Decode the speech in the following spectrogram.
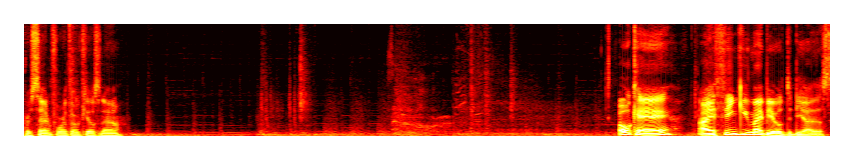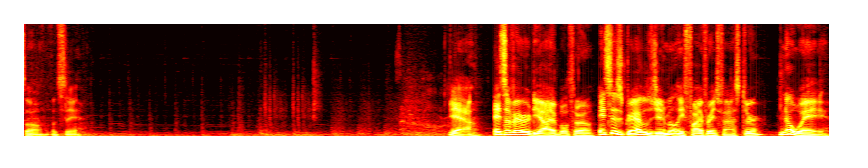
percent four throw kills now? Okay. I think you might be able to DI this though. Let's see. Yeah. It's a very DIable throw. It says grab legitimately five frames faster. No way.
